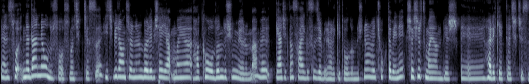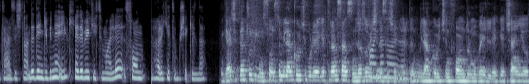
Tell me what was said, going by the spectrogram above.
Yani so- neden ne olursa olsun açıkçası. Hiçbir antrenörün böyle bir şey yapmaya hakkı olduğunu düşünmüyorum ben ve gerçekten saygısızca bir hareket hareket olduğunu düşünüyorum ve çok da beni şaşırtmayan bir e, hareketti açıkçası Terzic'ten. Dediğin gibi ne ilk ne de büyük ihtimalle son hareketi bu şekilde. Gerçekten çok ilginç. Sonuçta Milankovic'i buraya getiren sensin. Lazovic'i de seçebilirdin. Milankovic'in form durumu belli. Geçen yıl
